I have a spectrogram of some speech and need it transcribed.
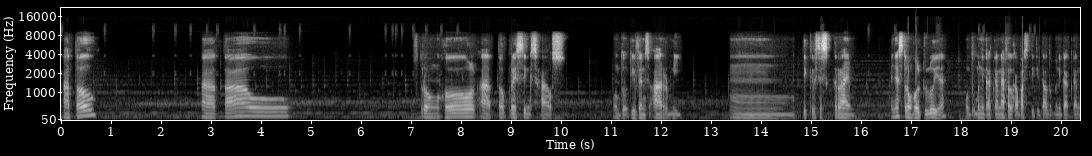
atau atau stronghold atau pressing house untuk defense army. Hmm, di krisis crime. Hanya stronghold dulu ya untuk meningkatkan level capacity kita untuk meningkatkan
